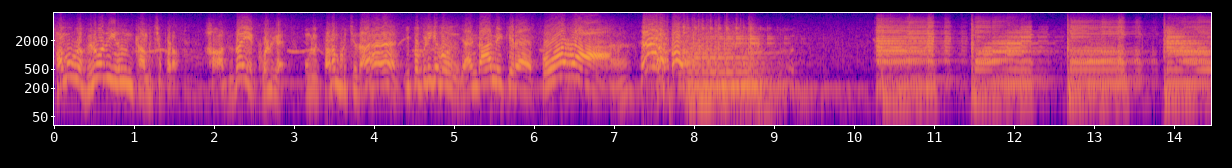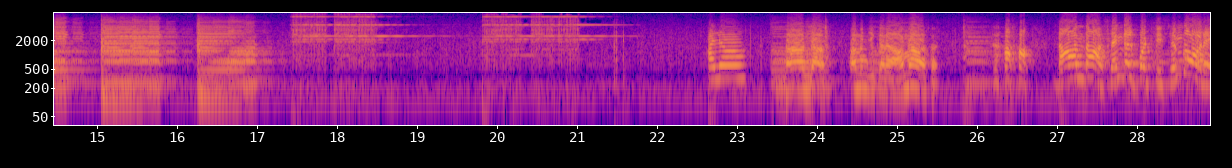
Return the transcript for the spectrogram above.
சமூக விரோதிகள்னு காமிச்ச படம் அதுதான் என் கொள்கை. உங்களுக்கு படம் பிடிச்சதா? இப்ப பிடிக்க போகுது. ஏன்டா நிக்கிற? போடுறா. ஹலோ. நான் தான் அமைஞ்சிக்கிற அமாவாசை. நான் தான் செங்கல்பட்டு செங்கோடே.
